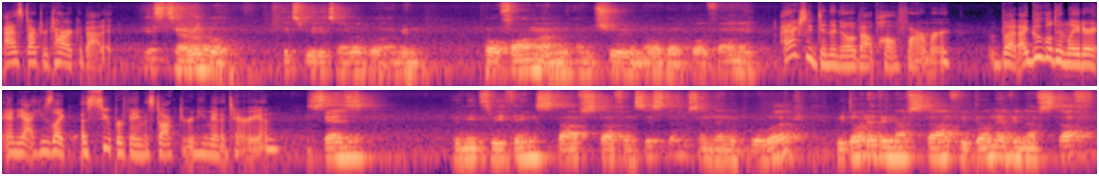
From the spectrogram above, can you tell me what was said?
Ask Dr. Tarek about it. It's terrible. It's really terrible. I mean, Paul Farmer, I'm, I'm sure you know about Paul Farmer. I actually didn't know about Paul Farmer, but I Googled him later, and yeah, he's like a super famous doctor and humanitarian. He says you need three things staff, stuff, and systems, and then it will work. We don't have enough staff, we don't have enough stuff,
